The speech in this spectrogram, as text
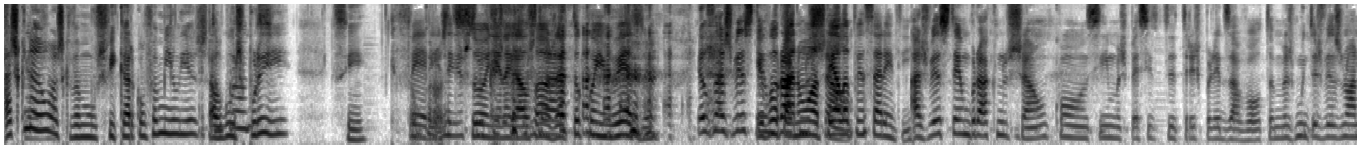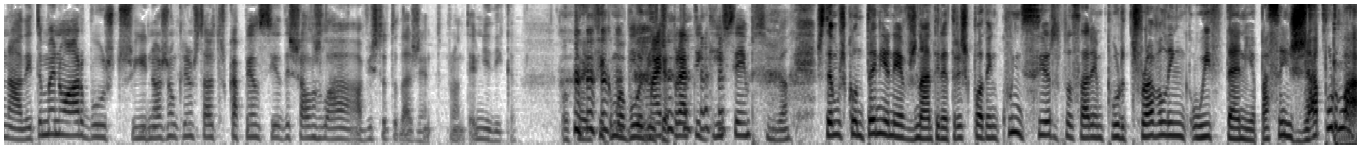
Acho que não, acho que vamos ficar com famílias, Então alguns pronto. por aí. Sim. Que férias, que sonho, Ana Galvão, já estou com inveja. Eles às vezes têm Eu um vou estar buraco num hotel chão. a pensar em ti. Às vezes tem um buraco no chão com assim uma espécie de três paredes à volta, mas muitas vezes não há nada e também não há arbustos e nós não queremos estar a trocar pensos e a deixá-los lá à vista de toda a gente. Pronto, é a minha dica. Ok, fica uma boa Mais dica. prático que isto é impossível. Estamos com Tânia Neves na Antena 3 que podem conhecer se passarem por Traveling with Tânia. Passem já por lá.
